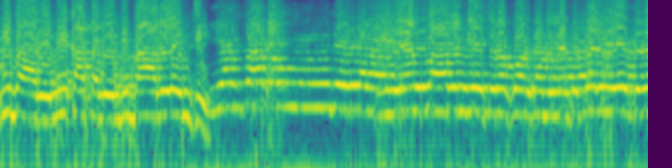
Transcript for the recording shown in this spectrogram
ఈ బాధ ఏంది ఈ కథ ఏంది బాధలు ఏంటి ఏం పాపం చేస్తున్న కొడుకు అంటే పని చేస్తున్న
